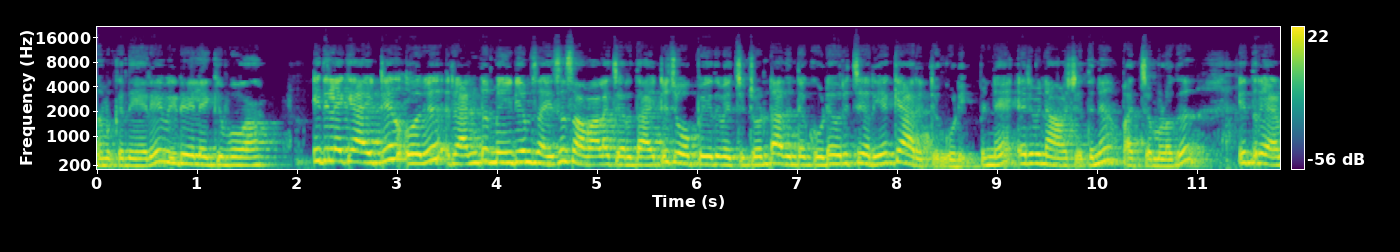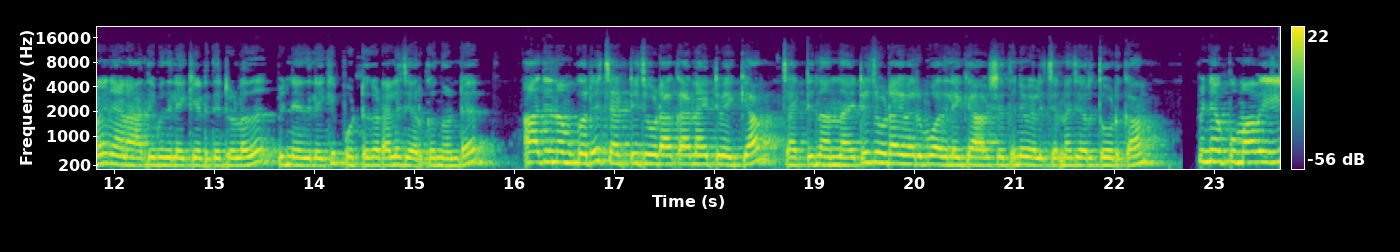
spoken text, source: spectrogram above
നമുക്ക് നേരെ വീഡിയോയിലേക്ക് പോവാം. ഇതിലേക്കായിട്ട് ഒരു രണ്ട് മീഡിയം സൈസ് സവാള ചെറുതായിട്ട് ചോപ്പ് ചെയ്ത് വെച്ചിട്ടുണ്ട്. അതിന്റെ കൂടെ ഒരു ചെറിയ ക്യാരറ്റും കൂടി. പിന്നെ എരിവിന് ആവശ്യത്തിന് പച്ചമുളക്. ഇത്രയാണ് ഞാൻ ആദ്യം ഇതിലേക്ക് എടുത്തിട്ടുള്ളത്. പിന്നെ ഇതിലേക്ക് പൊട്ടുകടല ചേർക്കുന്നുണ്ട്. ആദ്യം നമുക്കൊരു ചട്ടി ചൂടാക്കാനായിട്ട് വെക്കാം. ചട്ടി നന്നായിട്ട് ചൂടായി വരുമ്പോൾ അതിലേക്ക് ആവശ്യത്തിന് വെളിച്ചെണ്ണ ചേർത്ത് കൊടുക്കാം. പിന്നെ ഉപ്പുമാവ് ഈ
